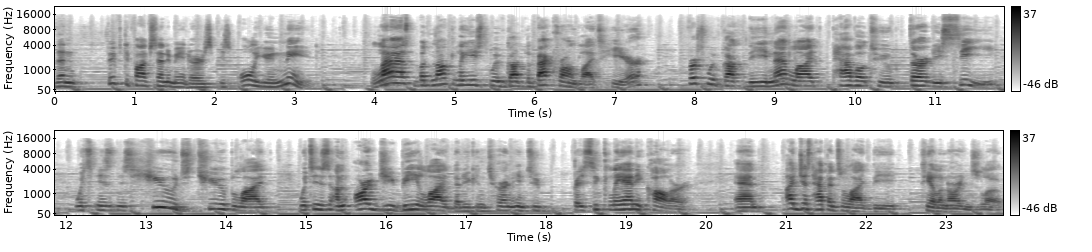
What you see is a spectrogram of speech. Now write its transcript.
then 55 centimeters is all you need. Last but not least, we've got the background lights here. First we've got the Nanlite PavoTube 30C, which is this huge tube light, which is an RGB light that you can turn into basically any color. And I just happen to like the teal and orange look.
